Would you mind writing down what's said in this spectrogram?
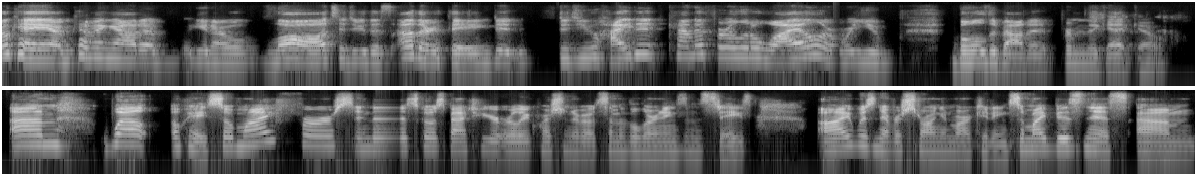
okay, I'm coming out of, you know, law to do this other thing? Did did you hide it kind of for a little while or were you bold about it from the get-go? Um, well, okay. So my first, and this goes back to your earlier question about some of the learnings and mistakes. I was never strong in marketing. So my business um,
